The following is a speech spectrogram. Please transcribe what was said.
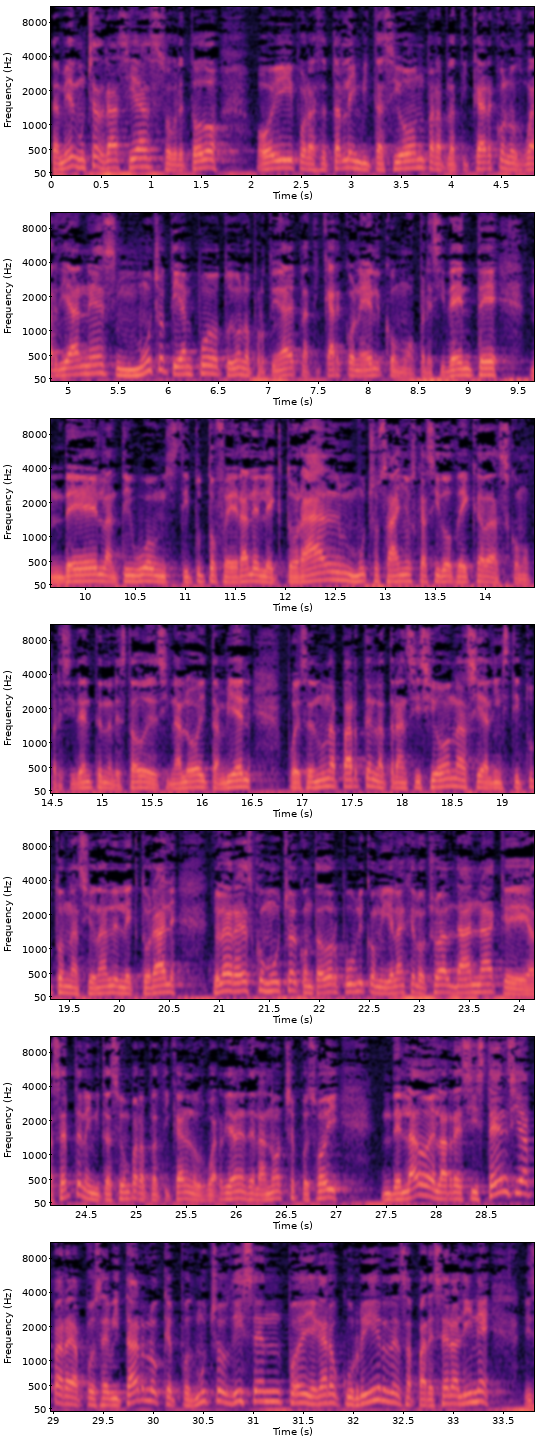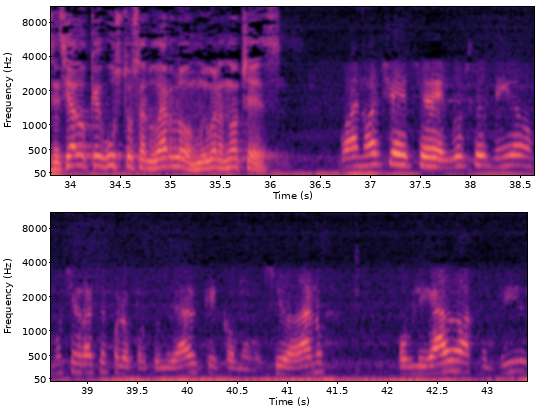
También muchas gracias, sobre todo hoy por aceptar la invitación para platicar con los guardianes. Mucho tiempo tuvimos la oportunidad de platicar con él como presidente del antiguo Instituto Federal Electoral, muchos años, casi dos décadas como presidente en el estado de Sinaloa y también pues en una parte en la transición hacia el Instituto Nacional Electoral. Yo le agradezco mucho al contador público Miguel Ángel Ochoa Aldana que acepte la invitación para platicar en los guardianes de la noche, pues hoy del lado de la resistencia para pues evitar lo que pues muchos dicen puede llegar a ocurrir, desaparecer al INE. Licenciado, qué gusto saludarlo. Muy buenas noches. Buenas noches, eh, el gusto es mío. Muchas gracias por la oportunidad que como ciudadano obligado a cumplir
